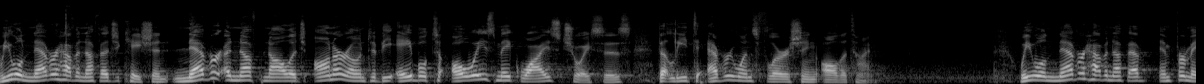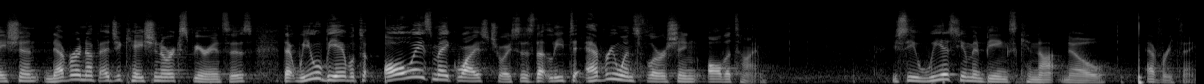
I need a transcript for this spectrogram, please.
we will never have enough education, never enough knowledge on our own to be able to always make wise choices that lead to everyone's flourishing all the time. We will never have enough information, never enough education or experiences that we will be able to always make wise choices that lead to everyone's flourishing all the time. You see, we as human beings cannot know everything.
